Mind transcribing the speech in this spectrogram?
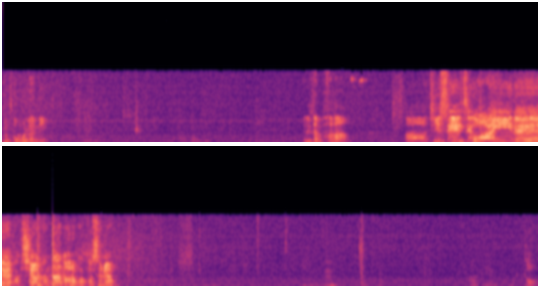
몇번 몰랐니? 일단 봐봐. 어, this is y는 박시현 한 단어로 바꿨으면 아, 되었고. 어.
